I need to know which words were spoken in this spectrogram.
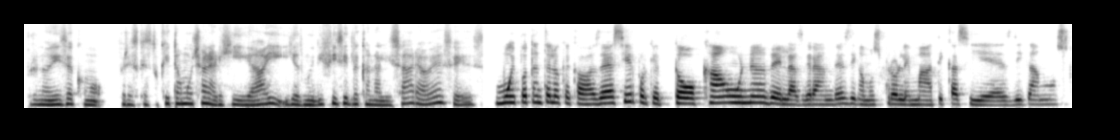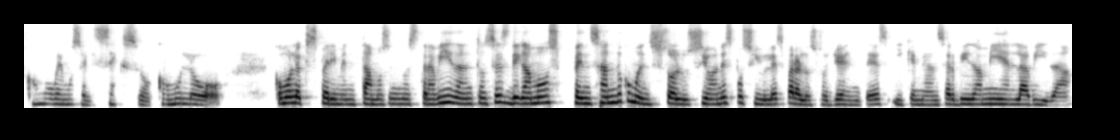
pero uno dice como, pero es que esto quita mucha energía y, y, es muy difícil de canalizar a veces. Muy potente lo que acabas de decir, porque toca una de las grandes, digamos, problemáticas y es, digamos, cómo vemos el sexo, cómo lo, cómo lo experimentamos en nuestra vida. Entonces, digamos, pensando como en soluciones posibles para los oyentes y que me han servido a mí en la vida,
